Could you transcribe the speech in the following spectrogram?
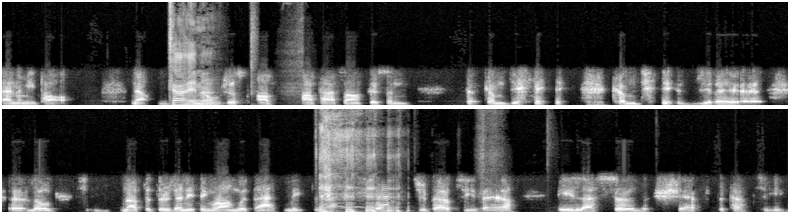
Annemie Paul. Non, Carrément. donc, juste en, en passant que comme, di- comme di- dirait euh, euh, l'autre, not that there's anything wrong with that, mais la chef du Parti vert est la seule chef de parti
